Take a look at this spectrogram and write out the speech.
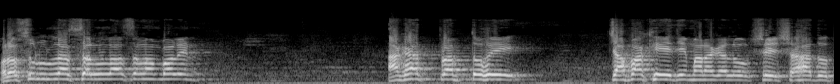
রসুল্লাহ সাল্লাহ সাল্লাম বলেন, আঘাতপ্রাপ্ত হয়ে চাপা খেয়ে যে মারা গেল, সে শাহাদত,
